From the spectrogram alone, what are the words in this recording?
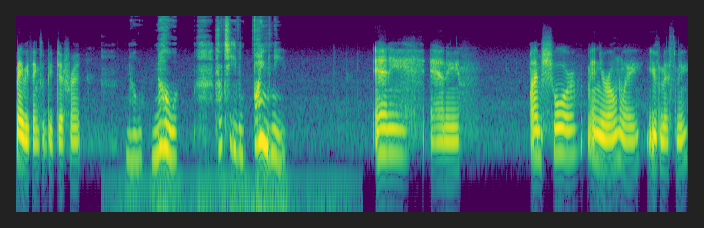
maybe things would be different. No, no. How'd she even find me? Annie, Annie, I'm sure, in your own way, you've missed me.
